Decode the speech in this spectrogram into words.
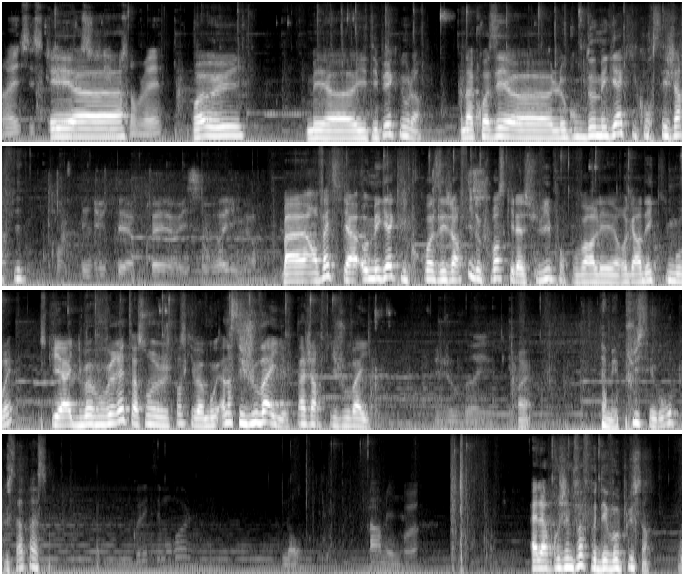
Ouais, c'est ce qui Et, ce qui euh, me semblait. Ouais, oui, oui. Mais euh, il était plus avec nous, là. On a croisé euh, le groupe d'Omega qui coursait Jarfi. 30 minutes et après, il s'en va, il meurt. Bah, en fait, il y a Omega qui croisait Jarfi, donc je pense qu'il a suivi pour pouvoir les regarder qui mourait. Parce qu'il y a... bah, vous verrez, de toute façon, je pense qu'il va mourir. Ah non, c'est Jouvaille, pas Jarfi, Jouvaille. Ouais, ok. Ouais. Putain, mais plus c'est gros, plus ça passe. hein. Armin. Eh, la prochaine fois, faut dévo plus. Hein.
